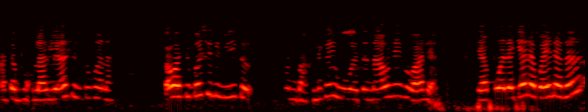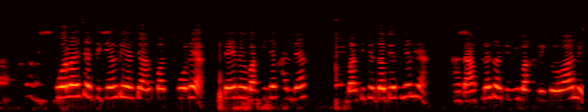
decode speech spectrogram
आता भूक लागली असेल तुम्हाला. कवाची बसली मी इथं. पण भाकली काही उवायचं नाव नाही गो आल्या. या पोल्या गेल्या पहिल्या ना. पोलायसाठी गेलत्या चार पाच पोल्या त्यानं बाकीच्या खाल्ल्या. बाकीच्या डब्यात नेल्या. आता आपल्यासाठी मी भाकली करू आले.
